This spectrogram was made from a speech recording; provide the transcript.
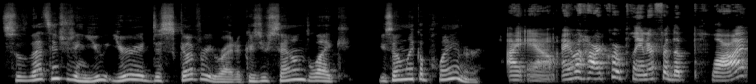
So that's interesting. You you're a discovery writer because you sound like you sound like a planner. I am. I'm a hardcore planner for the plot,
